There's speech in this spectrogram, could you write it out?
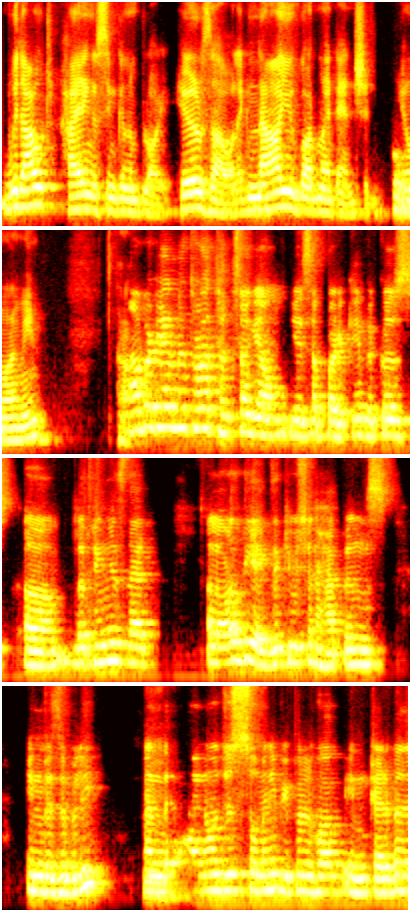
without hiring a single employee here's how like now you've got my attention you know what i mean हाँ बट यार मैं थोड़ा थक सा गया हूँ ये सब पढ़ के because the thing is that a lot of the execution happens invisibly and Hmm. i know just so many people who are incredible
